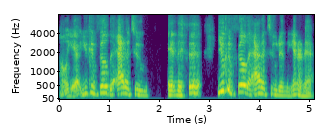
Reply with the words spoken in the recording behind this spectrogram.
Oh yeah, you can feel the attitude and you can feel the attitude in the internet.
